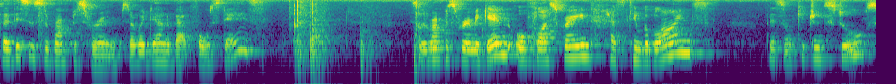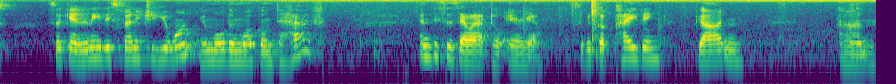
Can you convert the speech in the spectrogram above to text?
So this is the rumpus room. So we're down about four stairs. So the rumpus room again, all fly screened, has timber blinds. There's some kitchen stools. So again, any of this furniture you want, you're more than welcome to have. And this is our outdoor area. So we've got paving, garden, um,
